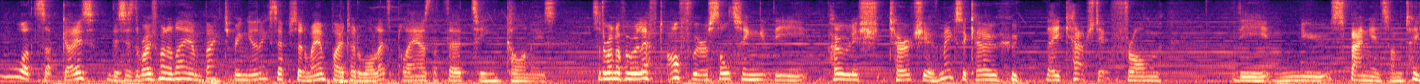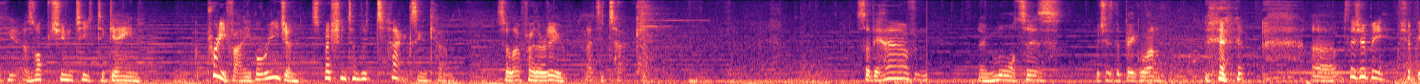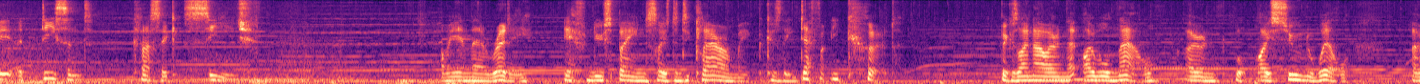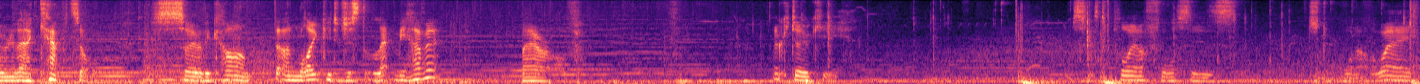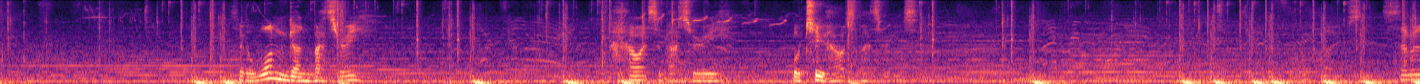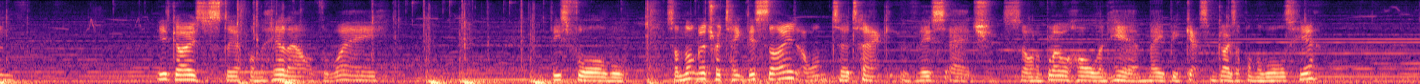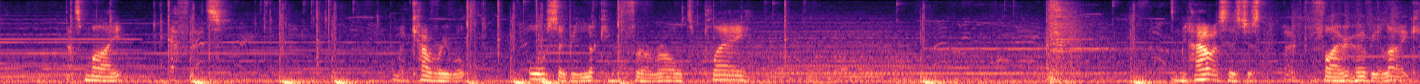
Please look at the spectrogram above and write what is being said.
What's up guys, this is the Rifleman and I am back to bring you the next episode of my Empire Total War Let's Play as the 13 colonies. So to run off where we left off, we're assaulting the Polish territory of Mexico, who they captured it from the new Spaniards. I'm taking it as an opportunity to gain a pretty valuable region, especially in terms of tax income. So without further ado, let's attack. So they have no mortars, which is the big one. uh, so there should be should be a decent classic siege. I'll be in there ready if New Spain decides to declare on me, because they definitely could. Because I now own that I will now own well, I soon will own their capital. So they can't they're unlikely to just let me have it. Aware of. Okie dokie. So let's deploy our forces. Just one out of the way. So I've got one gun battery, a howitzer battery, or two howitzer batteries. Seven. These guys just stay up on the hill out of the way. These four will... So I'm not going to try to take this side, I want to attack this edge. So I want to blow a hole in here, maybe get some guys up on the walls here. That's my effort cavalry will also be looking for a role to play. I mean, howitzers just uh, fire at whoever you like.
